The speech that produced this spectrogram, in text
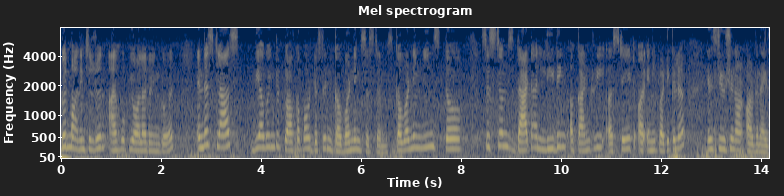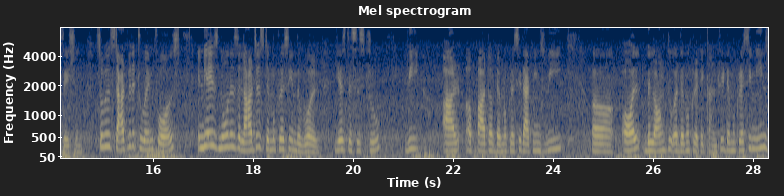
Good morning, children. I hope you all are doing good. In this class, we are going to talk about different governing systems. Governing means the systems that are leading a country, a state, or any particular institution or organization. So, we'll start with the true and false. India is known as the largest democracy in the world. Yes, this is true. We are a part of democracy. That means we uh, all belong to a democratic country. Democracy means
